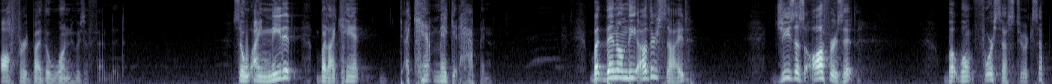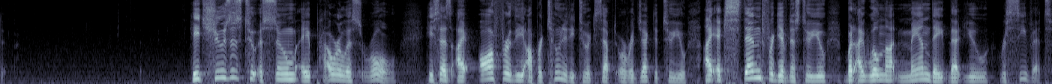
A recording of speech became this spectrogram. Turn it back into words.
offered by the one who's offended. So I need it, but I can't I can't make it happen. But then on the other side, Jesus offers it, but won't force us to accept it. He chooses to assume a powerless role. He says, I offer the opportunity to accept or reject it to you. I extend forgiveness to you, but I will not mandate that you receive it.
